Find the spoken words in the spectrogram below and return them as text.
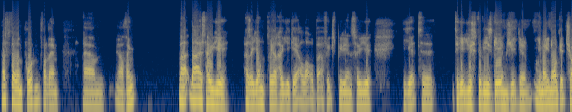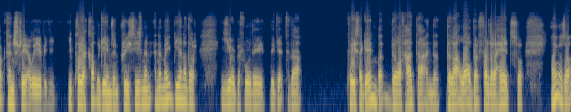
That's still important for them. Um, you know, I think that that is how you, as a young player, how you get a little bit of experience, how you you get to to get used to these games. You you, you might not get chucked in straight away, but you, you play a couple of games in pre-season, and, and it might be another year before they, they get to that place again, but they'll have had that and they're a little bit further ahead. So I think there's a,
